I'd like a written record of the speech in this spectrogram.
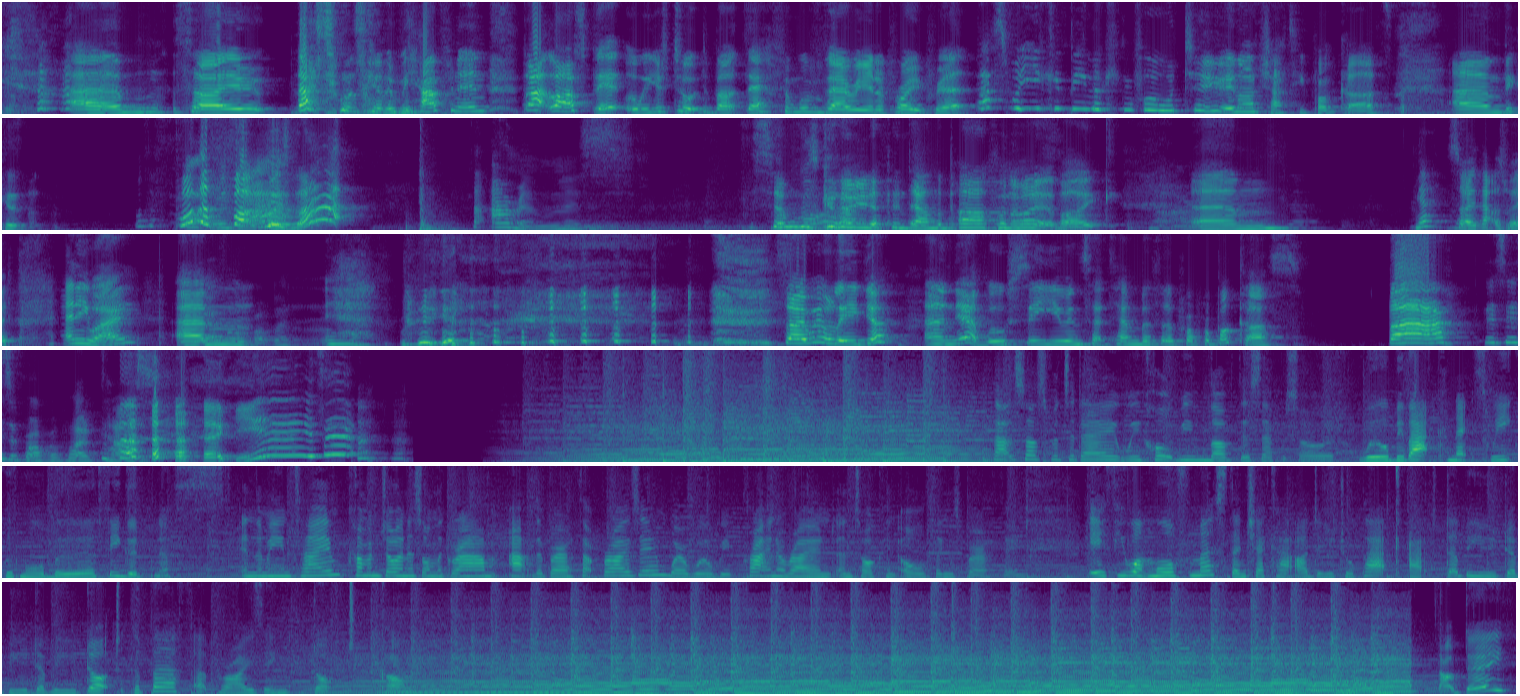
Um, so that's what's going to be happening. That last bit where we just talked about death and were very inappropriate, that's what you can be looking forward to in our chatty podcast. Um, because What the fuck, what the was, fuck that? was that? The Aaron was. Someone's going up and down the path on a motorbike. Um, yeah, so that was weird. Anyway, um, yeah. so we'll leave you, and yeah, we'll see you in September for the proper podcast. Bye. This is a proper podcast. yeah, is it? That's us for today. We hope you loved this episode. We'll be back next week with more birthy goodness. In the meantime, come and join us on the gram at the Birth Uprising, where we'll be prattling around and talking all things birthing. If you want more from us, then check out our digital pack at www.thebirthuprising.com. That'll do.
